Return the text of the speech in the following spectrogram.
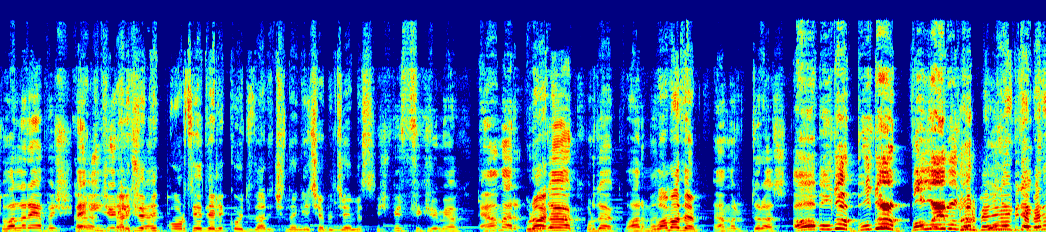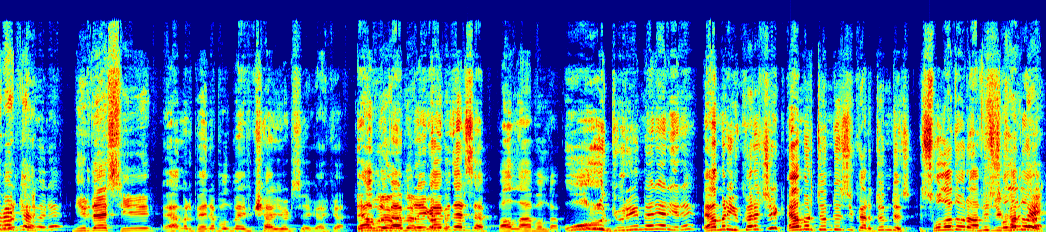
duvarlara yapış. Ben Evet, inceliyorum belki şu de an. de- ortaya delik koydular içinden geçebileceğimiz. Hiçbir fikrim yok. Yağmur Burak. burada yok. Burada yok. Var mı? Bulamadım. Yağmur dur az. Aa buldum buldum. Vallahi buldum. Dur beni Oğlum, bir bekle, dakika, beni niye bekle. Böyle? Neredesin? Yağmur beni bulma imkanı yok şey kanka. Dur, Yağmur buluyorum, ben buluyorum, burayı gördüm. kaybedersem. Vallahi buldum. Oo göreyim ben her yeri. Yağmur yukarı çık. Yağmur dümdüz yukarı dümdüz. Sola doğru hafif sola yukarı doğru. ne?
